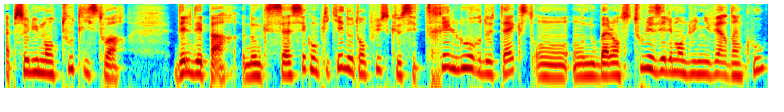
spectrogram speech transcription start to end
absolument toute l'histoire dès le départ. Donc c'est assez compliqué, d'autant plus que c'est très lourd de texte, on, nous balance tous les éléments de l'univers d'un coup.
